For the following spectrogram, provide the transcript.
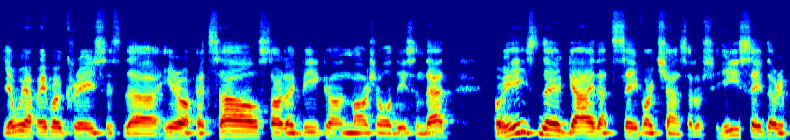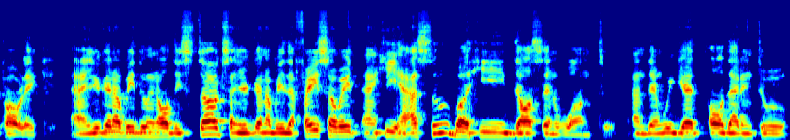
Yeah, we have Avar Kriss is the hero of Hetzal, Starlight Beacon, Marshall, this and that. But he's the guy that saved our chancellors. He saved the Republic. And you're gonna be doing all these talks and you're gonna be the face of it. And he has to, but he doesn't want to. And then we get all that into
